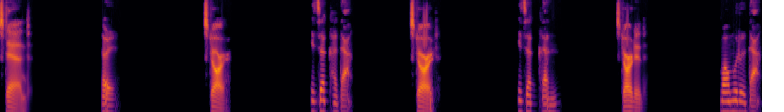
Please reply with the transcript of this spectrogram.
stand, 덜, star, 시작하다, start, 시작한, started, 머무르다,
